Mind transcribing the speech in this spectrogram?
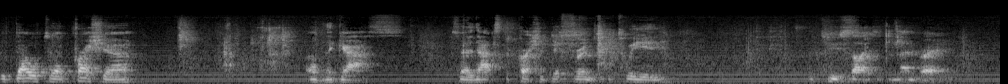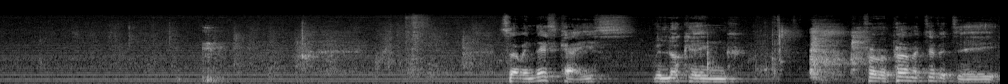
the delta pressure of the gas. So that's the pressure difference between the two sides of the membrane. So in this case, we're looking for a permittivity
